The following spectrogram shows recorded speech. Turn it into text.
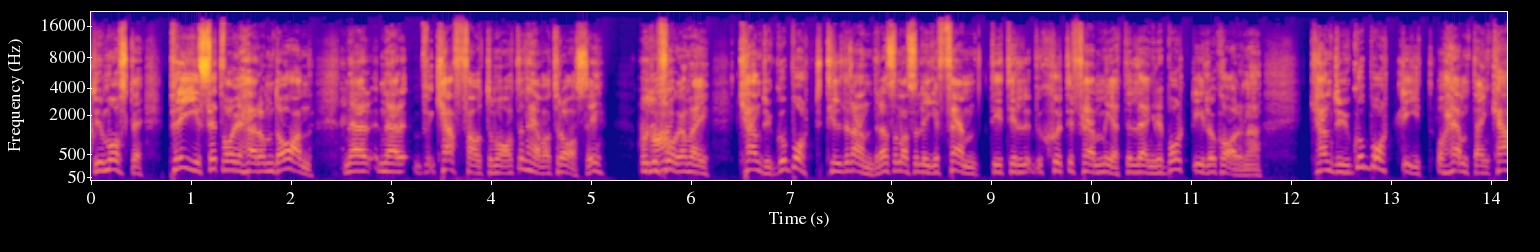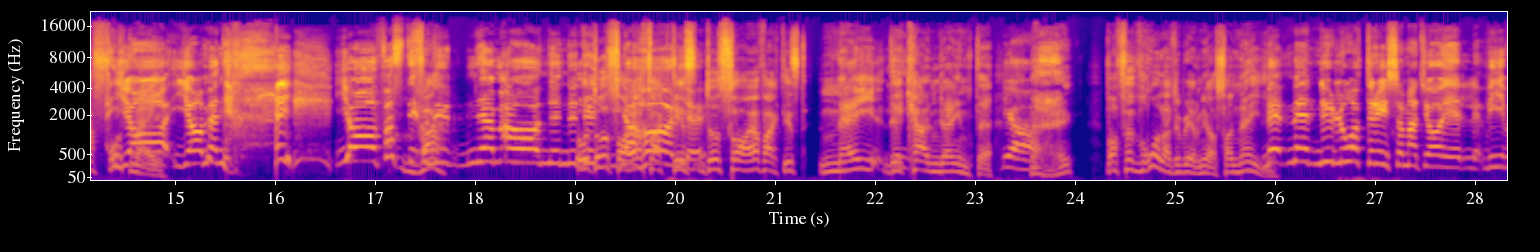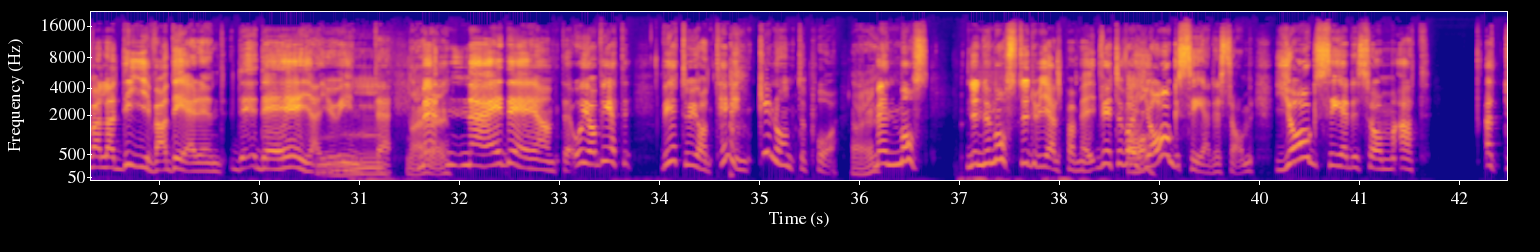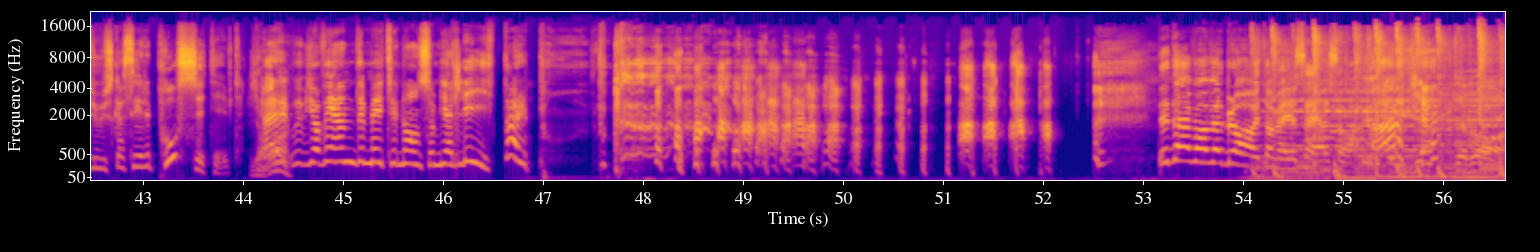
Du måste. Priset var ju häromdagen när, när kaffeautomaten här var trasig. Och du Aha. frågar mig, kan du gå bort till den andra som alltså ligger 50 till 75 meter längre bort i lokalerna? Kan du gå bort dit och hämta en kaffe åt Ja, mig? ja men ja fast det, Va? och du, nej, åh, nu, nu, Och då sa jag, hör faktiskt, ju. då sa jag faktiskt nej, det kan jag inte. Ja. Nej. Vad förvånad du blev när jag sa nej. Men, men nu låter det ju som att jag är Viva la diva, det är, en, det, det är jag ju inte. Mm. nej, men, nej. nej, det är jag inte. Och jag vet, vet du, jag tänker nog inte på. Nej. Men måste, nu, nu måste du hjälpa mig. Vet du vad Ja. jag ser det som? Jag ser det som att att du ska se det positivt. Ja. Här, jag vänder mig till någon som jag litar på. Det där var väl bra utav mig att säga så. Jättebra.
